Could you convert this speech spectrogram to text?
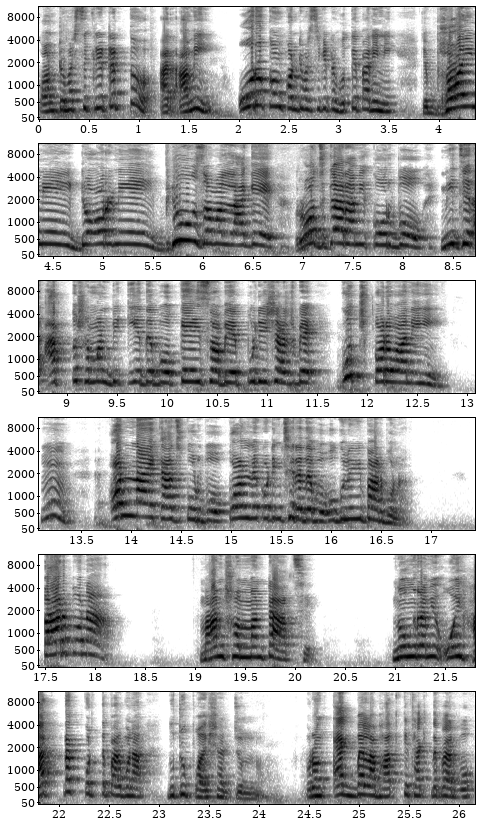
কন্ট্রোভার্সি ক্রিয়েটার তো, আর আমি ওরকম কন্ট্রোভার্সি ক্রিয়েটার হতে পারিনি যে ভয় নেই, ডর নেই ভিউজ আমার লাগে, রোজগার আমি করব, নিজের আত্মসম্মান বিকিয়ে দেব কেস হবে, পুলিশ আসবে কুছ পরোয়া নেই। হুম? অন্যায় কাজ করব কল রেকর্ডিং ছেড়ে দেবো, ওগুলো আমি পারব না। পারব না। মান সম্মানটা আছে। নোংরামি ওই হাত পাক করতে পারব না দুটো পয়সার জন্য। বরং একবেলা ভাতকে থাকতে পারব,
